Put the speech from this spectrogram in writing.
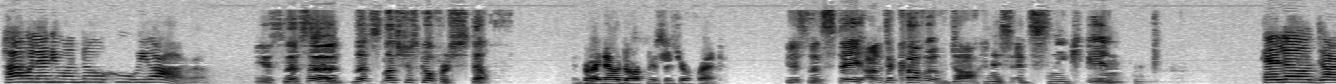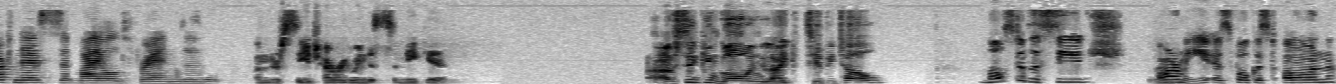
How will anyone know who we are? Yes, let's uh let's let's just go for stealth. And right now, darkness is your friend. Yes, let's stay under cover of darkness and sneak in. Hello, darkness, my old friend. Under siege, how are we going to sneak in? I was thinking going like tippy toe. Most of the siege army is focused on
